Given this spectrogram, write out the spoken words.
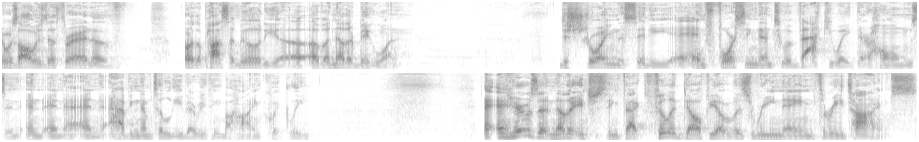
there was always the threat of, or the possibility of, another big one destroying the city and forcing them to evacuate their homes and, and, and, and having them to leave everything behind quickly. And here was another interesting fact Philadelphia was renamed three times.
